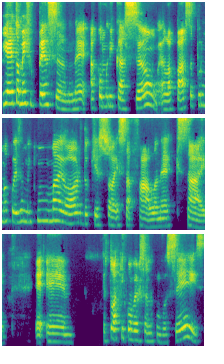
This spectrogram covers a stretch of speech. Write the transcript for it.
E aí eu também fico pensando, né? A comunicação, ela passa por uma coisa muito maior do que só essa fala, né? Que sai. É, é, eu estou aqui conversando com vocês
